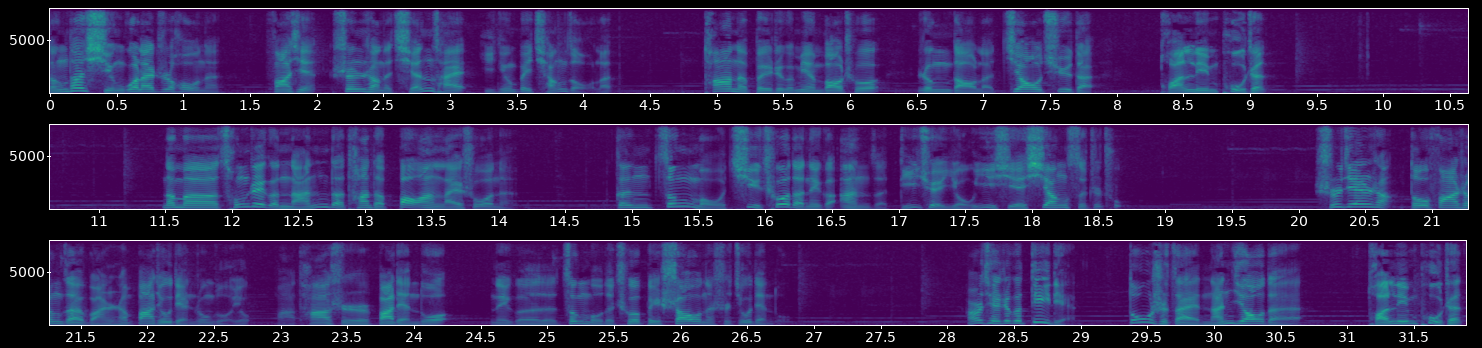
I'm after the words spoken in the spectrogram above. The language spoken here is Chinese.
等他醒过来之后呢，发现身上的钱财已经被抢走了，他呢被这个面包车扔到了郊区的团林铺镇。那么从这个男的他的报案来说呢，跟曾某汽车的那个案子的确有一些相似之处。时间上都发生在晚上八九点钟左右啊，他是八点多，那个曾某的车被烧呢是九点多，而且这个地点。都是在南郊的团林铺镇。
